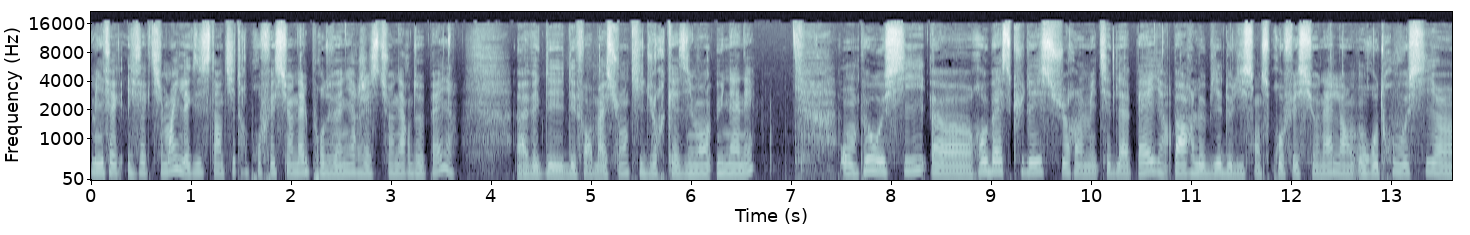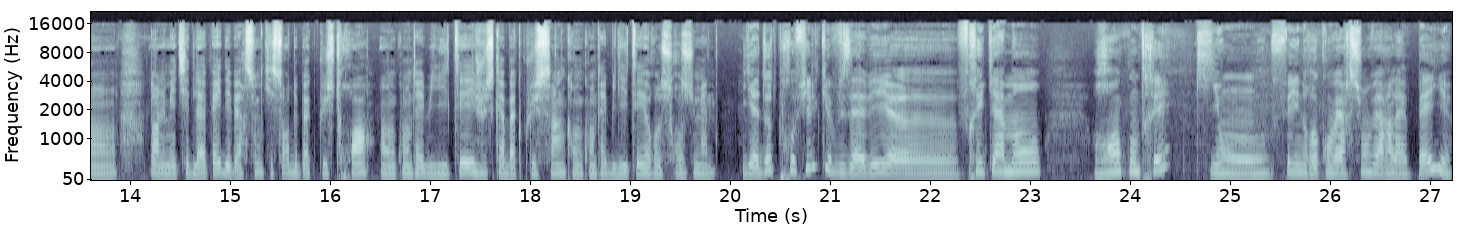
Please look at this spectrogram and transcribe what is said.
Mais effe- effectivement, il existe un titre professionnel pour devenir gestionnaire de paye, avec des, des formations qui durent quasiment une année. On peut aussi euh, rebasculer sur un métier de la paye par le biais de licences professionnelles. On retrouve aussi euh, dans les métiers de la paye des personnes qui sortent de bac plus 3 en comptabilité jusqu'à bac plus 5 en comptabilité et ressources humaines. Il y a d'autres profils que vous avez euh, fréquemment rencontrés qui ont fait une reconversion vers la paye?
